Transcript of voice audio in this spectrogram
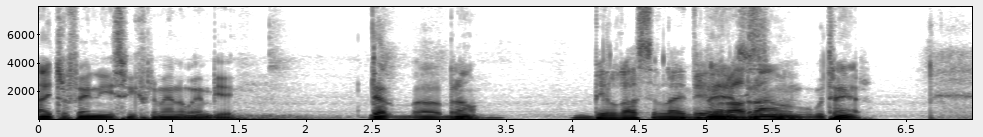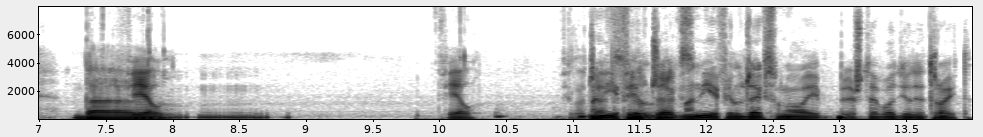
najtrofejniji svih vremena u NBA. Del, uh, Brown. Bill Russell, ne, Bill Ne, Russell. Brown, trener. da... Phil. Phil. Phil Ma nije, Jackson. Phil, Jackson. ma nije Phil Jackson ovaj pre što je vodio Detroit.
